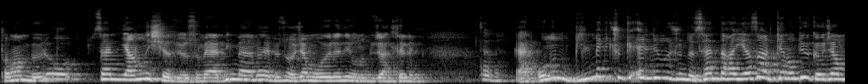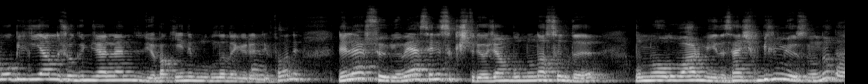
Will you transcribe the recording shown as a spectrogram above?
Tamam böyle o sen yanlış yazıyorsun veya bilmem ne yapıyorsun hocam o öyle değil onu düzeltelim. Tabii. Yani onun bilmek çünkü elinin ucunda. Sen daha yazarken o diyor ki hocam bu o bilgi yanlış o güncellendi diyor. Bak yeni bulgulara göre diyor falan diyor. Neler söylüyor veya seni sıkıştırıyor hocam bunu nasıldı? Bunun oğlu var mıydı? Sen şimdi bilmiyorsun onu. Doğru.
